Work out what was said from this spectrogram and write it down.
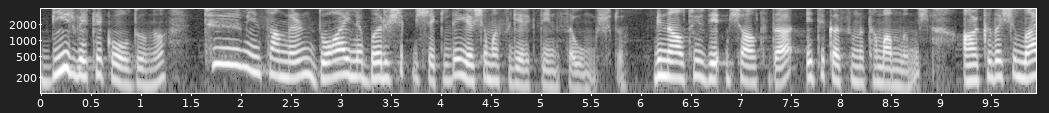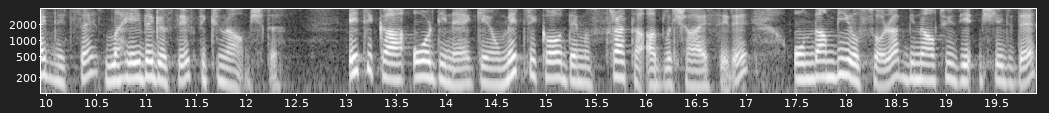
bir ve tek olduğunu, tüm insanların doğayla barışık bir şekilde yaşaması gerektiğini savunmuştu. 1676'da etikasını tamamlamış, arkadaşı Leibniz'e Lahey'de gösterip fikrini almıştı. Etica Ordine Geometrico Demonstrata adlı şaheseri ondan bir yıl sonra 1677'de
